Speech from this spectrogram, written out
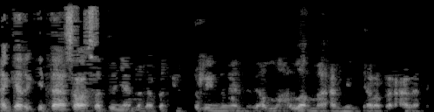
agar kita salah satunya mendapatkan perlindungan dari Allah. Allahumma amin ya rabbal alamin.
